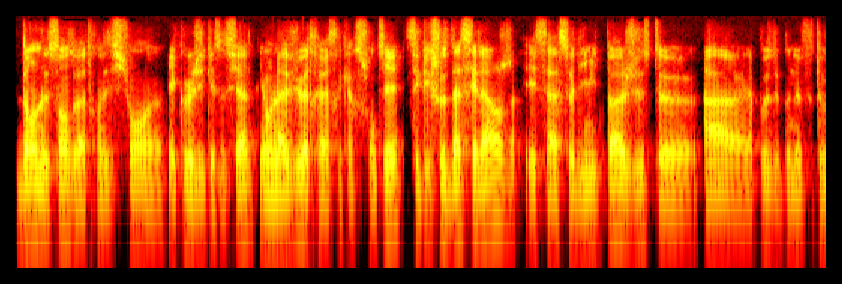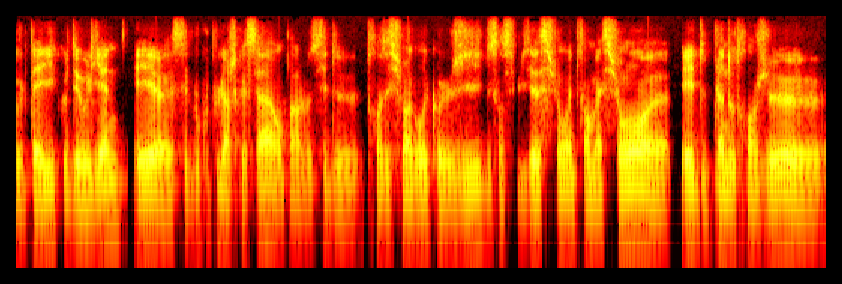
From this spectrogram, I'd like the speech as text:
dans le sens de la transition euh, écologique et sociale. Et on l'a vu à travers ces 15 chantiers, c'est quelque chose d'assez large et ça se limite pas juste à la pose de panneaux photovoltaïques ou d'éoliennes et c'est beaucoup plus large que ça. On parle aussi de transition agroécologique, de sensibilisation et de formation et de plein d'autres enjeux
